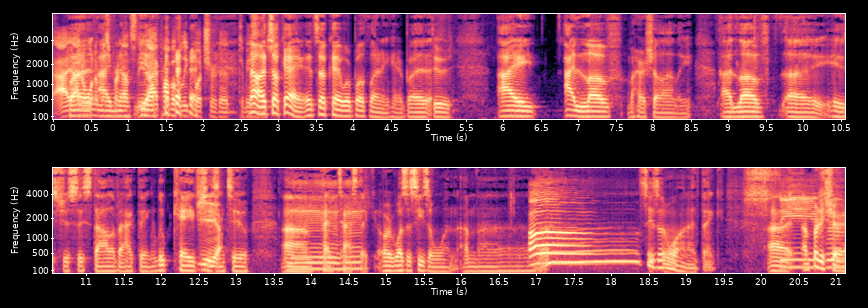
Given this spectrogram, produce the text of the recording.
I, I don't want to mispronounce I it. Yeah. I probably butchered it. To be no, honest. it's okay. It's okay. We're both learning here. But dude, I I love Mahershala Ali. I love uh, his just his style of acting. Luke Cage season yeah. two, um, mm-hmm. fantastic. Or was it season one? I'm not. Uh, season one, I think. Uh, I'm pretty sure.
